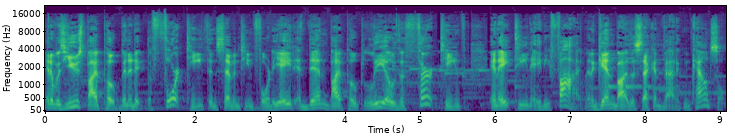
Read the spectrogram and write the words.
and it was used by Pope Benedict XIV in 1748 and then by Pope Leo XIII in 1885, and again by the Second Vatican Council.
